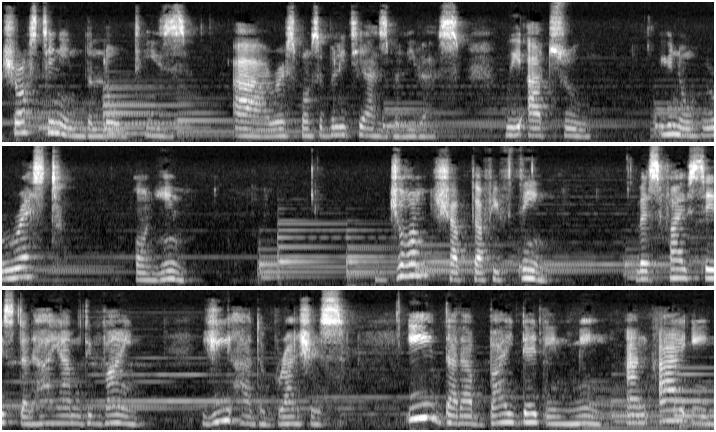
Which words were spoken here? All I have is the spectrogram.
trusting in the Lord is our responsibility as believers. We are to, you know, rest on Him. John chapter 15, verse 5 says that I am divine, ye are the branches. He that abideth in me, and I in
